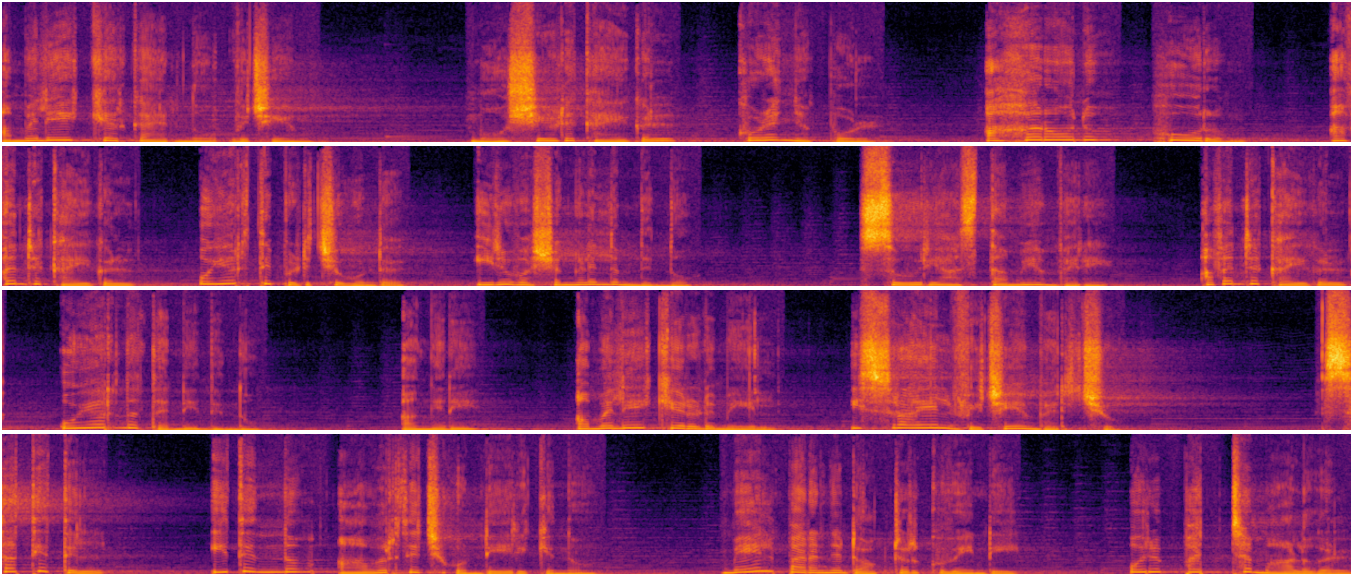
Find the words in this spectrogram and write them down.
അമലേക്കർക്കായിരുന്നു വിജയം. മോശയുടെ കൈകൾ കുഴഞ്ഞപ്പോൾ അഹറോനും ഹൂറും അവന്റെ കൈകൾ ഉയർത്തിപ്പിടിച്ചുകൊണ്ട് ഇരുവശങ്ങളിലും നിന്നു. സൂര്യാസ്തമയം വരെ അവന്റെ കൈകൾ ഉയർന്നു തന്നെ നിന്നു. അങ്ങനെ അമലേക്കരുടെ മേൽ ഇസ്രായേൽ വിജയം വരിച്ചു. സത്യത്തിൽ ഇതെന്നും ആവർത്തിച്ചു കൊണ്ടേയിരിക്കുന്നു. മേൽ പറഞ്ഞ ഡോക്ടർക്കു വേണ്ടി ഒരു പറ്റ മാളുകൾ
